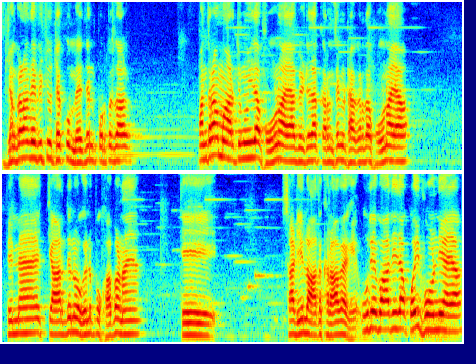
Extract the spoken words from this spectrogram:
ਜੰਗਲਾਂ ਦੇ ਵਿੱਚ ਉੱਥੇ ਘੁੰਮੇ ਦਿਨ ਪੁਰਤਗਾਲ। 15 ਮਾਰਚ ਨੂੰ ਇਹਦਾ ਫੋਨ ਆਇਆ, ਬੇਟੇ ਦਾ ਕਰਨ ਸਿੰਘ ਠਾਕਰ ਦਾ ਫੋਨ ਆਇਆ ਤੇ ਮੈਂ 4 ਦਿਨ ਹੋ ਗਏ ਨੇ ਭੁੱਖਾ ਬਣਾ ਆ ਤੇ ਸਾਡੀ ਹਾਲਾਤ ਖਰਾਬ ਹੈਗੇ। ਉਹਦੇ ਬਾਅਦ ਇਹਦਾ ਕੋਈ ਫੋਨ ਨਹੀਂ ਆਇਆ।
